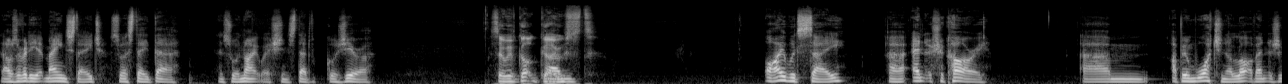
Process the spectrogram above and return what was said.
and I was already at main stage, so I stayed there and saw Nightwish instead of Gojira. So we've got Ghost. I would say uh, Enter Shikari. Um, I've been watching a lot of Enter Sh-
